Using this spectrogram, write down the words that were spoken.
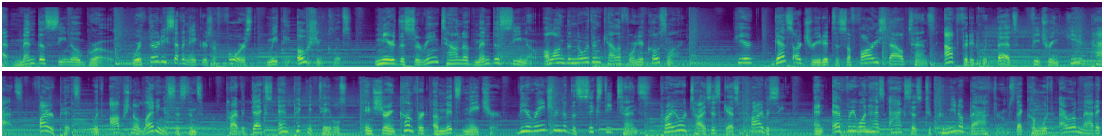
at Mendocino Grove, where 37 acres of forest meet the ocean cliffs near the serene town of Mendocino along the Northern California coastline. Here, guests are treated to safari-style tents outfitted with beds featuring heated pads, fire pits with optional lighting assistance, private decks, and picnic tables, ensuring comfort amidst nature. The arrangement of the 60 tents prioritizes guest privacy and everyone has access to communal bathrooms that come with aromatic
